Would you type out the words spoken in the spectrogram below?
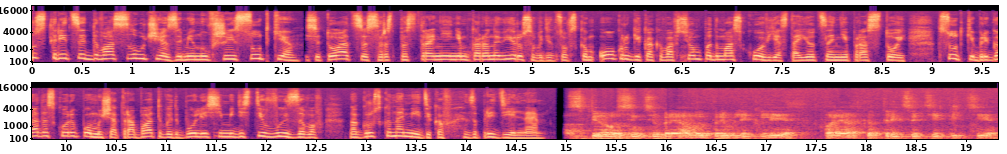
Плюс 32 случая за минувшие сутки. Ситуация с распространением коронавируса в Одинцовском округе, как и во всем Подмосковье, остается непростой. В сутки бригада скорой помощи отрабатывает более 70 вызовов. Нагрузка на медиков запредельная. С 1 сентября мы привлекли порядка 35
